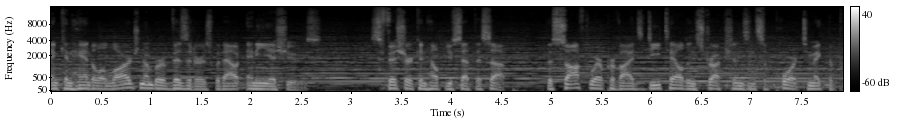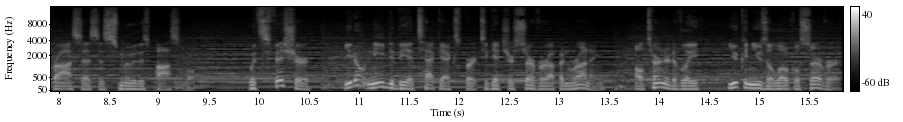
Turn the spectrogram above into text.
and can handle a large number of visitors without any issues. Zephisher can help you set this up. The software provides detailed instructions and support to make the process as smooth as possible. With Zephisher, you don't need to be a tech expert to get your server up and running. Alternatively, you can use a local server.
